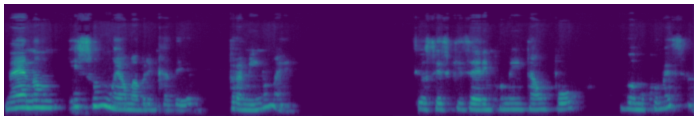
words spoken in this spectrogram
Né? Não, isso não é uma brincadeira. Para mim, não é. Se vocês quiserem comentar um pouco, vamos começar.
